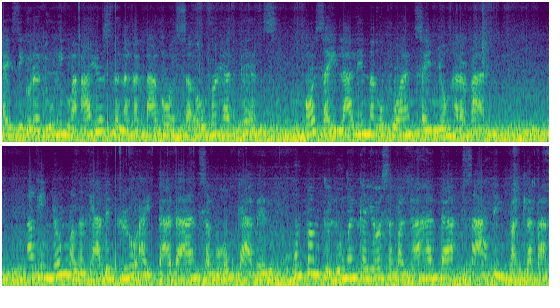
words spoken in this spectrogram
ay siguraduhing maayos na nakatago sa overhead bins o sa ilalim ng upuan sa inyong harapan. Ang inyong mga cabin crew ay dadaan sa buong cabin upang tulungan kayo sa paghahanda sa ating paglabag.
